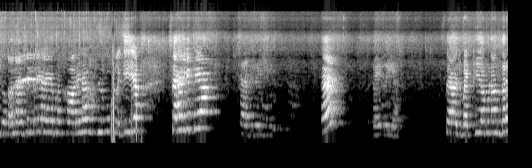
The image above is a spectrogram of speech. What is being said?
ਜੋ ਤਾਂ ਅਨਾਰ ਛਿੱਲ ਰਿਹਾ ਹੈ ਆਪਣਾ ਖਾ ਰਿਹਾ ਭੁੱਖ ਲੱਗੀ ਆ। ਸਹਿਜ ਕਿੱਥੇ ਆ? ਹੈ? ਸਹਿਜ ਬੈਠੀ ਆ ਆਪਣਾ ਅੰਦਰ।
